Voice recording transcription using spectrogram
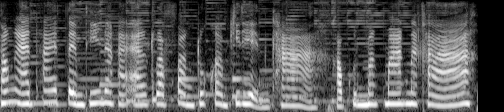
ช่องแอดได้เต็มที่นะคะ แอดรับฟังทุกความคิดเห็นค่ะ ขอบคุณมาก ๆ นะคะ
